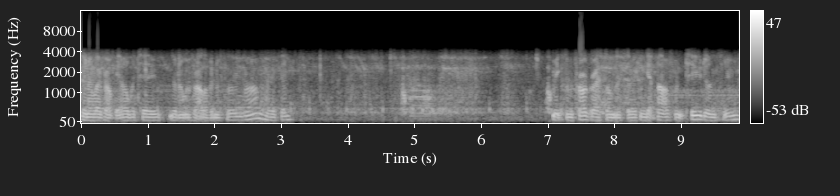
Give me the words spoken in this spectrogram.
Don't know whether I'll be able to. Don't know whether I'll have enough room, but I'm hoping. Make some progress on this so we can get Battlefront 2 done soon.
